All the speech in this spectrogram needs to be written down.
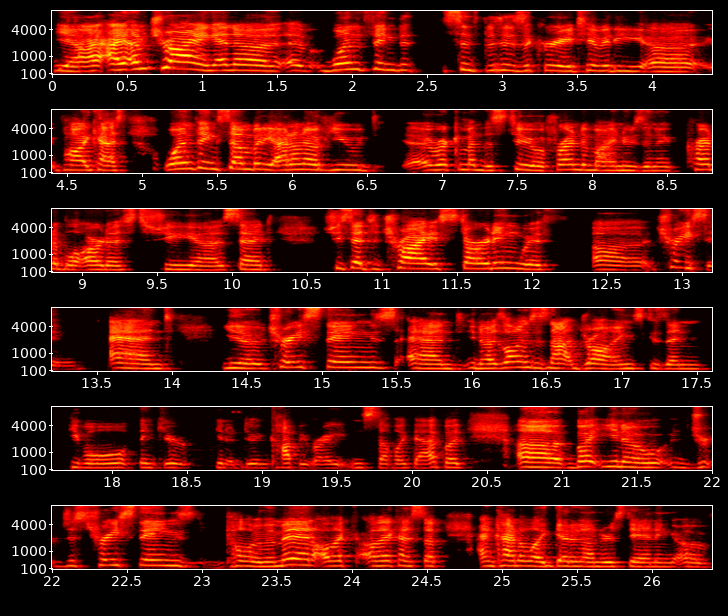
yeah, I, I'm trying. And uh, uh, one thing that, since this is a creativity uh, podcast, one thing somebody, I don't know if you uh, recommend this too, a friend of mine who's an incredible artist, she uh, said, she said to try starting with uh tracing and you know trace things and you know as long as it's not drawings because then people think you're you know doing copyright and stuff like that. But uh but you know dr- just trace things color them in all that all that kind of stuff and kind of like get an understanding of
